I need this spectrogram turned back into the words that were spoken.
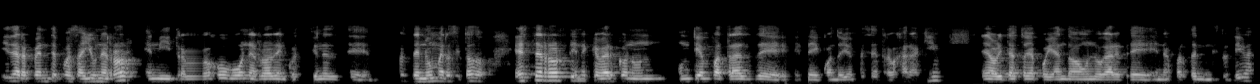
y de repente pues hay un error. En mi trabajo hubo un error en cuestiones de, pues, de números y todo. Este error tiene que ver con un, un tiempo atrás de, de, cuando yo empecé a trabajar aquí. ahorita estoy apoyando a un lugar de, en la parte administrativa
